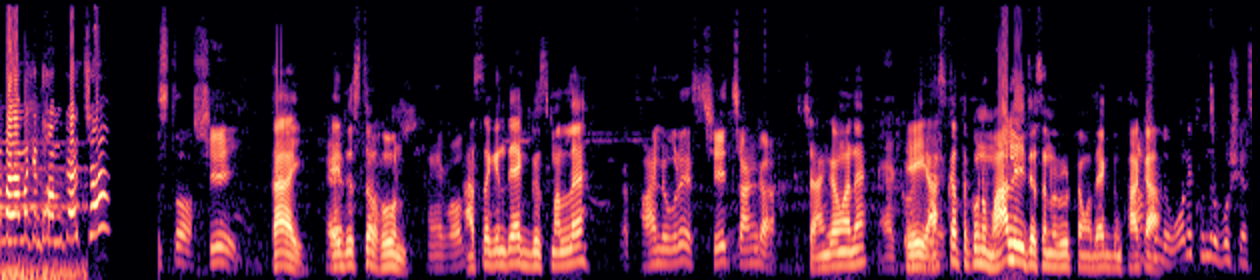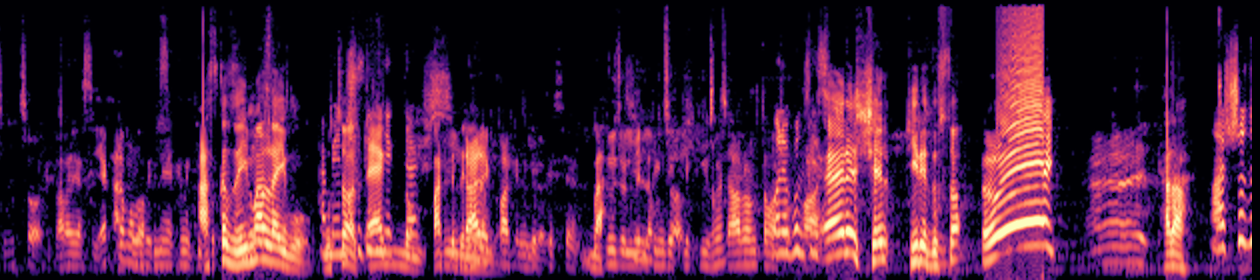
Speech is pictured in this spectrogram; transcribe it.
আবার আমাকে ধমকাচ্ছ? দোস্ত সেই। তাই? এই হ্যাঁ, দোস্ত হুন। হ্যাঁ বল। আজকে কিন্তু এক ডোজ মারলে? ফাইন ওরে সেই চাঙ্গা। চাঙ্গা মানে? হ্যাঁ, এই আজকে তো কোনো মালই হইতেছে না রোডটার মধ্যে একদম ফাঁকা। আসলে অনেকক্ষণ ধরে বসে আছি বুঝছ? দাঁড়াই আছি একটা মাল আপনি এখানে আজকে যেই মাল লাইবো shooting দেখতে একদম পার্টি দিলে ডাইরেক্ট। পার্টি দেখতেছেন দুইজন মিলে দেখলে কি হয়? চার রং বলছিস। আরে শেল কি রে দোস্ত? ওই খারা আশ্চর্য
